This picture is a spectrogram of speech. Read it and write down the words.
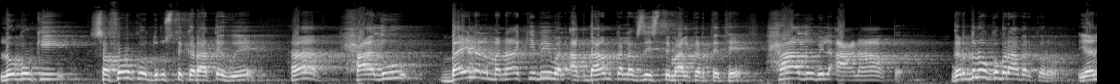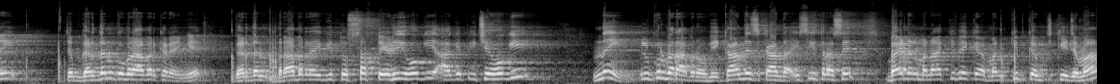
لوگوں کی صفوں کو درست کراتے ہوئے ہاں ہادو بین المناکبی والاقدام کا لفظ استعمال کرتے تھے۔ ہادو بالاعناق گردنوں کو برابر کرو۔ یعنی جب گردن کو برابر کریں گے، گردن برابر رہے گی تو سب ٹیڑھی ہوگی، آگے پیچھے ہوگی؟ نہیں، بالکل برابر ہوگی۔ کاندھے سے کاندھا۔ اسی طرح سے بین المناقب کے منقب کی جمع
